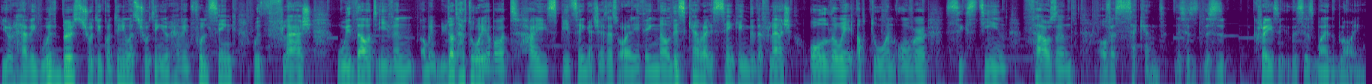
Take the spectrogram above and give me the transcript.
you're having with burst shooting, continuous shooting, you're having full sync with flash without even, I mean, you don't have to worry about high speed sync, HSS or anything. Now this camera is syncing with the flash all the way up to 1 over 16,000 of a second. This is, this is crazy. This is mind-blowing.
